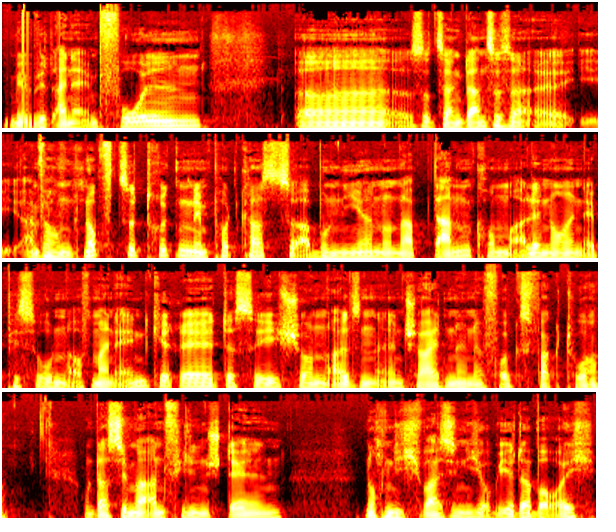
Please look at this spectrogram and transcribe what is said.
mir wird einer empfohlen, äh, sozusagen dann zu sagen, äh, einfach einen Knopf zu drücken, den Podcast zu abonnieren und ab dann kommen alle neuen Episoden auf mein Endgerät. Das sehe ich schon als einen entscheidenden Erfolgsfaktor. Und da sind wir an vielen Stellen noch nicht. Weiß ich nicht, ob ihr da bei euch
